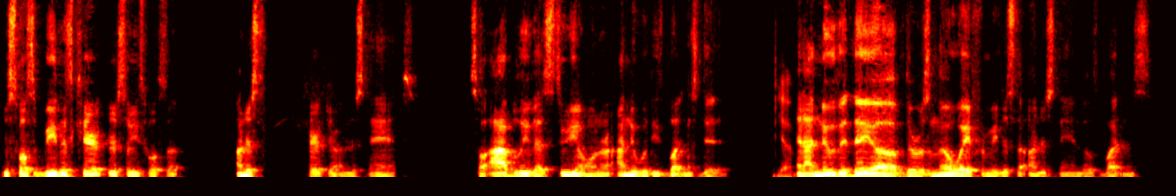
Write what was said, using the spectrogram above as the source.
you're supposed to be this character so you're supposed to understand character understands. So I believe as studio owner I knew what these buttons did. Yeah. And I knew the day of there was no way for me just to understand those buttons.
